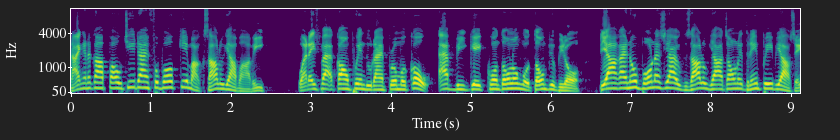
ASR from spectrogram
နိုင်ငံတကာပေါက်ကြီးတိုင်း football game မှာကစားလို့ရပါပြီ။ 1xbet အကောင့်ဖွင့်သူတိုင်း promo code FBK ခွန်သုံးလုံးကိုအသုံးပြုပြီးတော့တရားကိုင်နှုန်း bonus ရယူကစားလို့ရအောင်လည်းသတင်းပေးပြစေ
